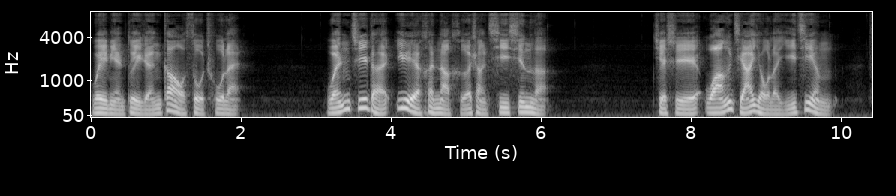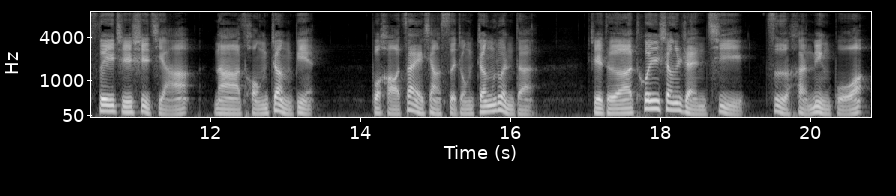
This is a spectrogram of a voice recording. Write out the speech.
未免对人告诉出来。闻之的越恨那和尚欺心了。却是王甲有了一境，虽知是假，那从政辩？不好再向寺中争论的，只得吞声忍气，自恨命薄。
